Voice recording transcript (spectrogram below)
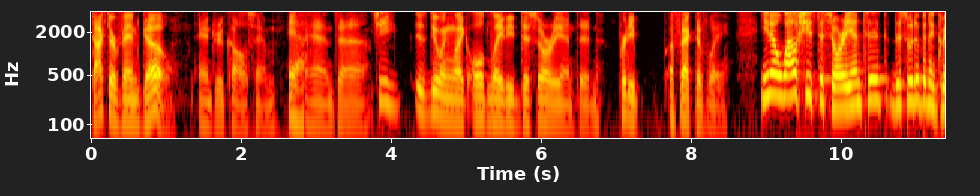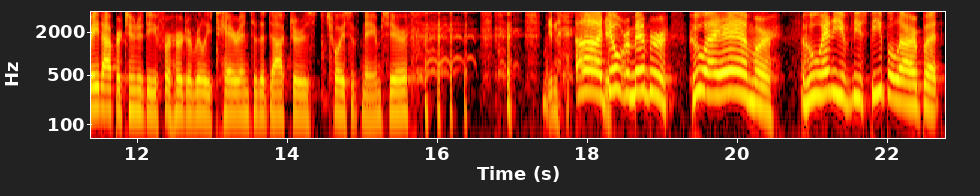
Dr. Van Gogh, Andrew calls him. Yeah. And uh, she is doing like old lady disoriented pretty effectively. You know, while she's disoriented, this would have been a great opportunity for her to really tear into the doctor's choice of names here. You know, Ah, I don't remember who I am or who any of these people are, but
